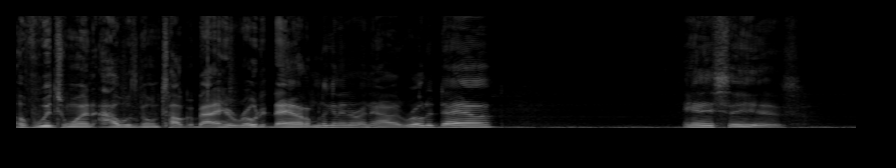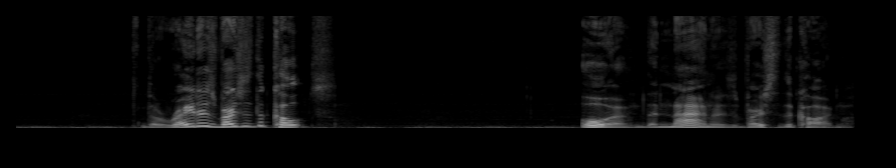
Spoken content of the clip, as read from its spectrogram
of which one I was gonna talk about. I here wrote it down. I'm looking at it right now. I wrote it down, and it says the Raiders versus the Colts, or the Niners versus the Cardinals.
